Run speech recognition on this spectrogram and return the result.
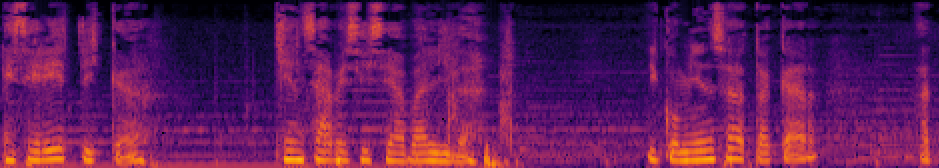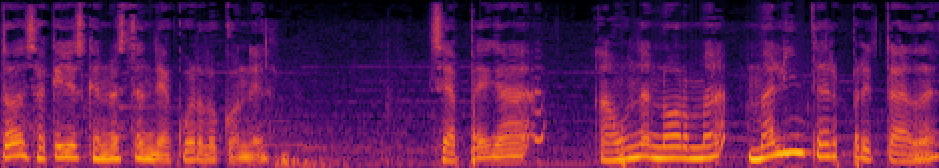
es herética. Quién sabe si sea válida. Y comienza a atacar a todos aquellos que no están de acuerdo con él. Se apega a una norma mal interpretada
